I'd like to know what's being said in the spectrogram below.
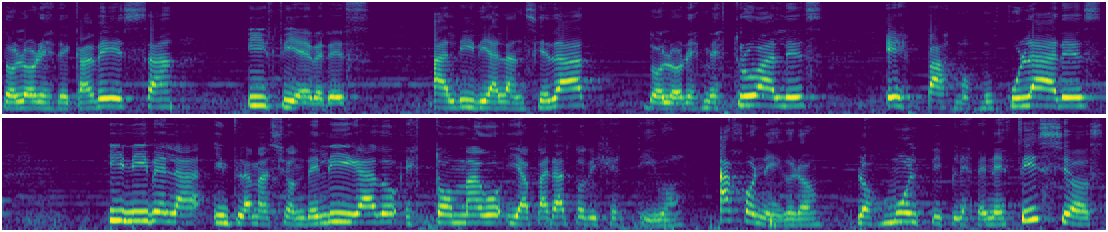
dolores de cabeza y fiebres. Alivia la ansiedad, dolores menstruales, espasmos musculares, inhibe la inflamación del hígado, estómago y aparato digestivo. Ajo negro. Los múltiples beneficios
